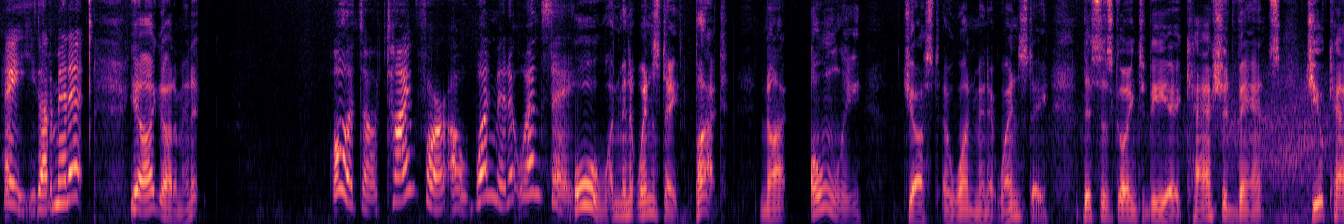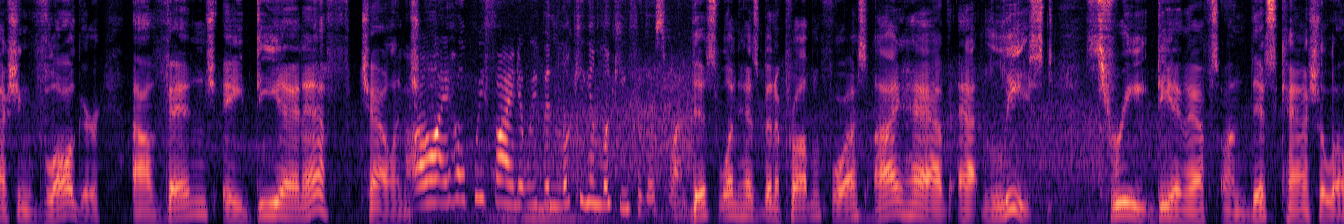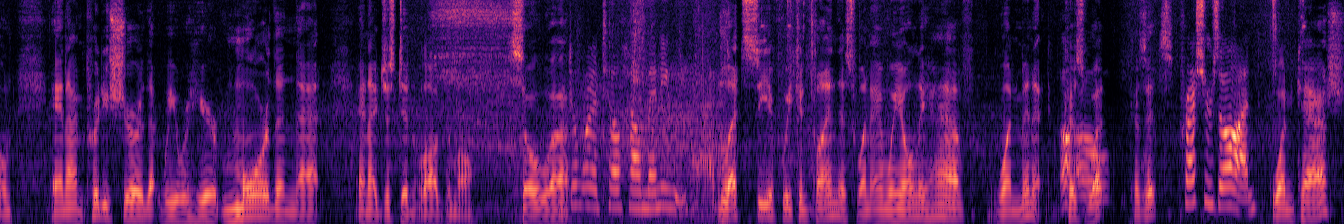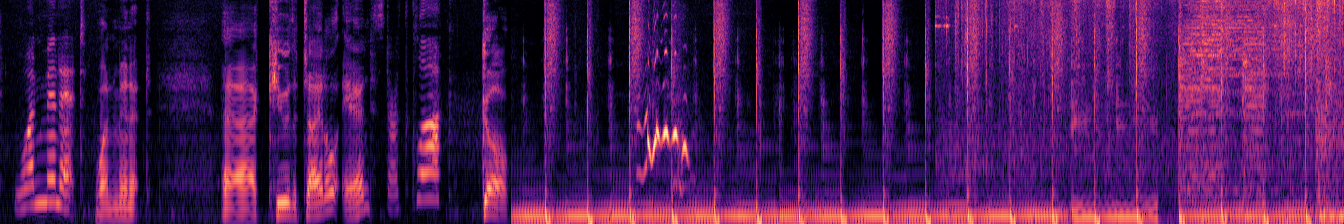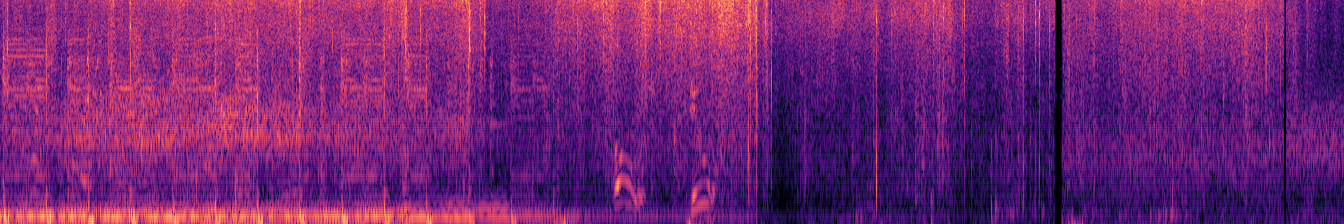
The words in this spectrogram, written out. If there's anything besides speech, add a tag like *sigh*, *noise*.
Hey, you got a minute? Yeah, I got a minute. Oh, it's a time for a One Minute Wednesday. Oh, One Minute Wednesday. But not only just a One Minute Wednesday, this is going to be a Cache Advance geocaching vlogger avenge a DNF challenge. Oh, I hope we find it. We've been looking and looking for this one. This one has been a problem for us. I have at least three DNFs on this cache alone, and I'm pretty sure that we were here more than that, and I just didn't log them all. So uh, I don't want to tell how many we had. let's see if we can find this one, and we only have one minute. Because Uh-oh. what? Because it's Pressure's on. one cache, One minute. one minute. Uh, cue the title and Start the clock. go. Holy doodle.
